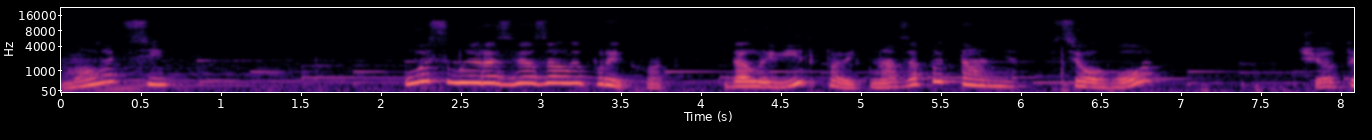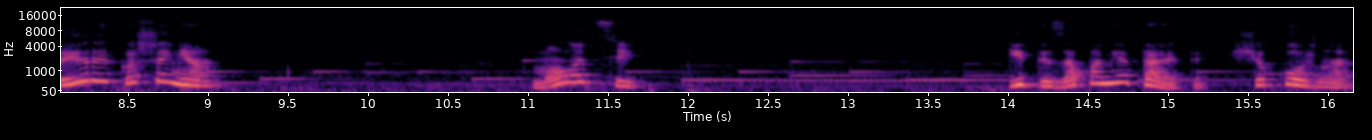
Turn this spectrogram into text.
Молодці. Ось ми розв'язали приклад. Дали відповідь на запитання. Всього 4 кошеня. Молодці. Діти, запам'ятайте, що кожна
